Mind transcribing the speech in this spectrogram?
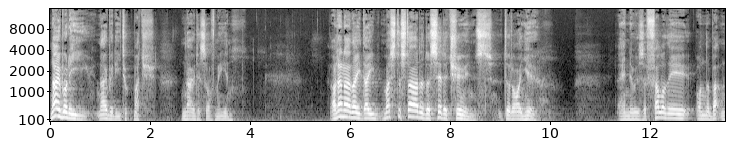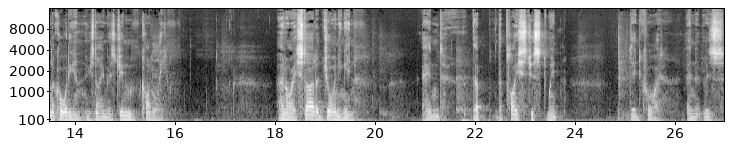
nobody, nobody took much notice of me. And I don't know, they, they must have started a set of tunes that I knew. And there was a fellow there on the button accordion, whose name was Jim Connolly. And I started joining in, and the the place just went dead quiet, and it was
